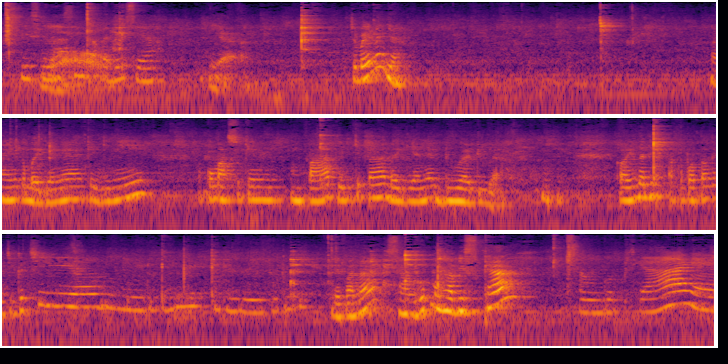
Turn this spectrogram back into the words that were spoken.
Di sini sih nggak pedes ya. Ya. Cobain aja. Nah ini kebagiannya kayak gini. Aku masukin 4 jadi kita bagiannya dua-dua. Kalau ini tadi aku potong kecil-kecil. Devana sanggup menghabiskan? Sanggup ya, ya.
